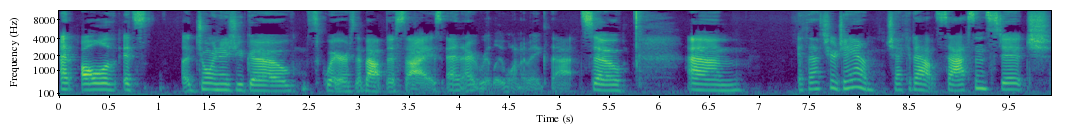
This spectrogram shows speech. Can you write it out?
and all of it's a join as you go squares about this size and I really want to make that so um if that's your jam check it out Sass and Stitch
